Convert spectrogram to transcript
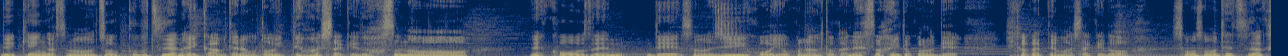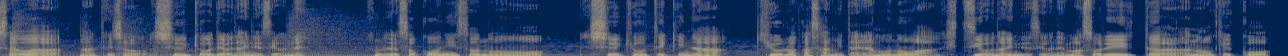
で剣がその俗物じゃないかみたいなことを言ってましたけどそのね公然でその自由行為を行うとかね そういうところで引っかかってましたけどそもそも哲学者は何て言うんでしょう宗教ではないんですよね。なのでそこにその宗教的な清らかさみたいなものは必要ないんですよね。まあそれ言ったらあの結構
